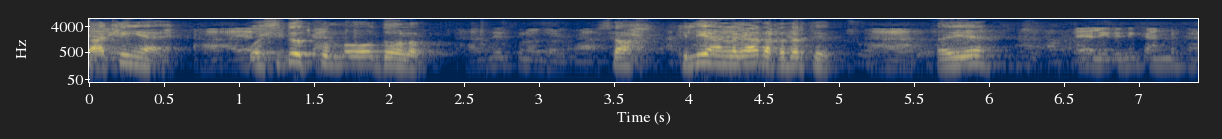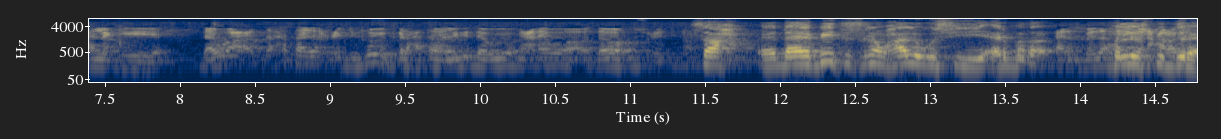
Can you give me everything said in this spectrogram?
Lacag kenya ah waa sideed kun oo dollar. Sideed kun oo dollar ha sax keliyahan lagaa dhaqa darteed. Ha haye ayaa la yidhi ninkaan marka hala geeya daawa xataa jirooyin kale xataa waa laga daaweeyo macnaha daawa ku socotay sax diabetesna waxaa lagu siiyey cirbada kol isku dira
